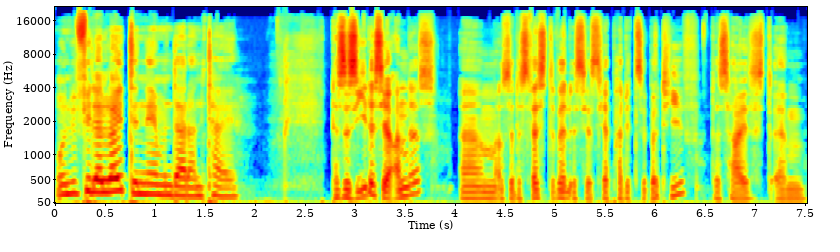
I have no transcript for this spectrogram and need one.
Und wie viele Leute nehmen daran teil? Das ist jedes Jahr anders. Ähm, also das Festival ist ja sehr partizipativ. Das heißt, ähm,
